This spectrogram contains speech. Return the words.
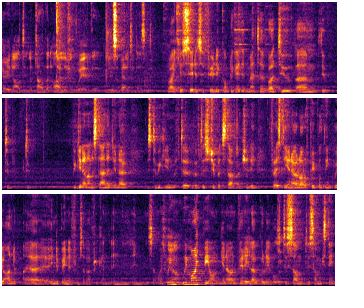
carried out in a town that I live in where the municipality does it. Like you said, it's a fairly complicated matter, but to, um, to, to, to begin and understand it, you know, is to begin with the, with the stupid stuff actually. Firstly, you know, a lot of people think we are under, uh, independent from South Africa in, in in some ways. We, Yeah. we might be on you know on very local levels to some to some extent,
